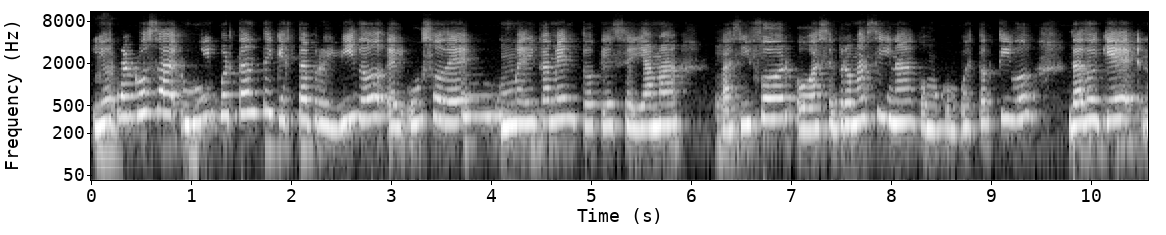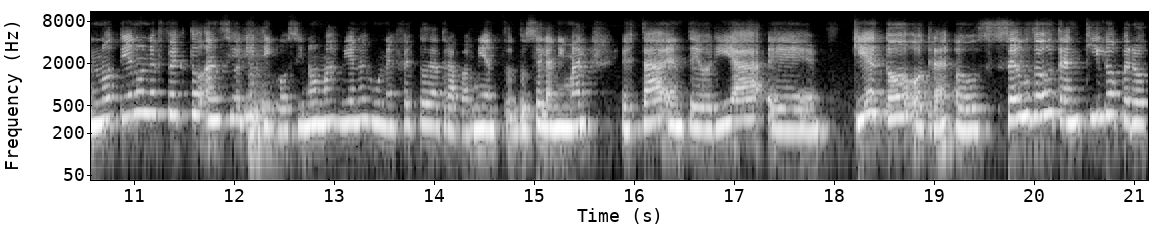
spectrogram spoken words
Y otra cosa muy importante que está prohibido el uso de un medicamento que se llama Pasifor o acepromacina como compuesto activo, dado que no tiene un efecto ansiolítico, sino más bien es un efecto de atrapamiento. Entonces el animal está en teoría eh, quieto o, pseudo tranquilo, pero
